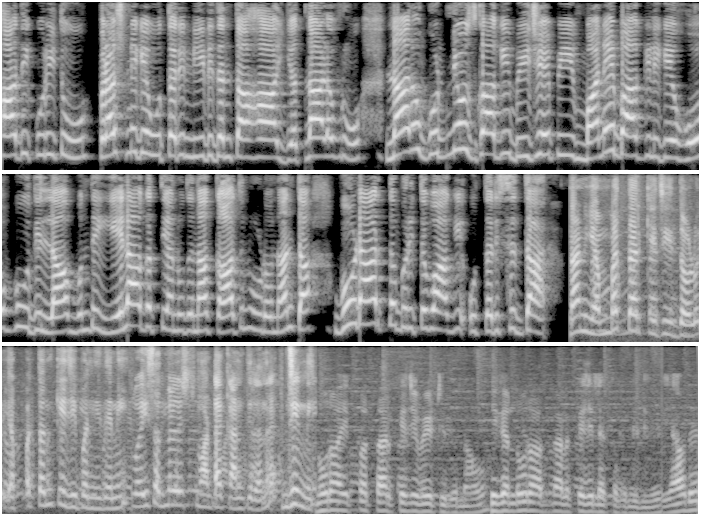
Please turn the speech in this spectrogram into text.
ಹಾದಿ ಕುರಿತು ಪ್ರಶ್ನೆಗೆ ಉತ್ತರ ನೀಡಿದಂತಹ ಯತ್ನಾಳ್ ಅವರು ನಾನು ಗುಡ್ ನ್ಯೂಸ್ಗಾಗಿ ಬಿಜೆಪಿ ಮನೆ ಬಾಗಿಲಿಗೆ ಹೋಗುವುದಿಲ್ಲ ಮುಂದೆ ಏನಾಗತ್ತೆ ಅನ್ನೋದನ್ನ ಕಾದು ನೋಡೋಣ ಅಂತ ಗೂಢಾರ್ಥಭರಿತವಾಗಿ ಉತ್ತರಿಸಿದ್ದಾರೆ. ನಾನು ಎಂಬತ್ತಾರು ಕೆಜಿ ಇದ್ದವಳು ಎಪ್ಪತ್ತೊಂದು ಕೆಜಿ ಬಂದಿದ್ದೀನಿ. ವಯಸ್ಸಾದ್ಮೇಲೆ ಎಷ್ಟು ಮಾಟ ಕಾಣ್ತೀರ ಅಂದ್ರೆ ಜಿನ್ನಿ. ನೂರ ಇಪ್ಪತ್ತಾರು ಕೆಜಿ ವೇಟ್ ಇದ್ದು ನಾವು. ಈಗ ನೂರ ಹದಿನಾಲ್ಕು ಕೆಜಿ ಲೆಕ್ಕ ಬಂದಿದ್ದೀವಿ. ಯಾವುದೇ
